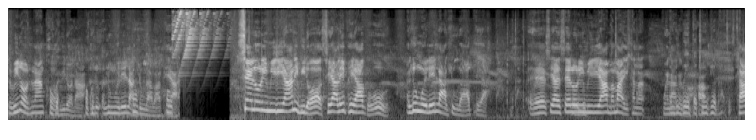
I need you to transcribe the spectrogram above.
တပီးတော့လှမ်းခေါ်ပြီးတော့ဒါဟုတ်ကဲ့အလူငွေလေးလာလှူတာပါဖေ။ဆယ်လိုဒီမီဒီယာနေပြီးတော့ဆရာလေးဖျားကိုအလူငွေလေးလာလှူတာဖေ။အဲဆရာဆယ်လိုဒီမီဒီယာမမကြီးခဏဝင်လာလူခဲ့ပေးတပါ တိဖြစ်ပါစေ ဒါ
